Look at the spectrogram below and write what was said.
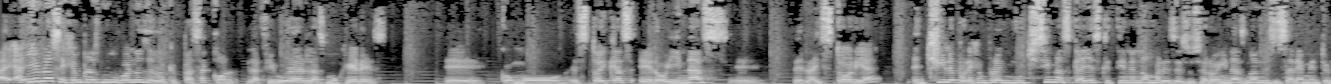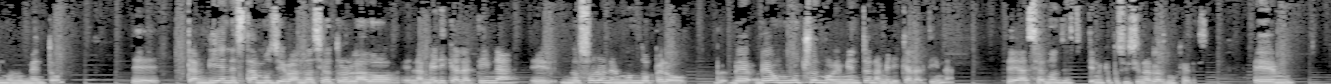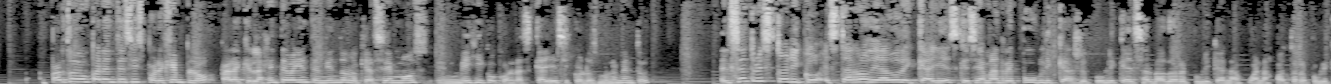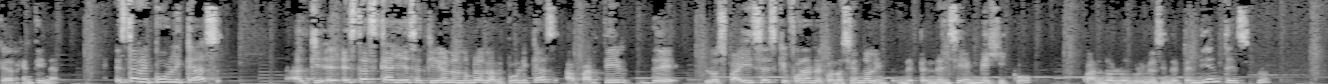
hay, unos ejemplos muy buenos de lo que pasa con la figura de las mujeres eh, como estoicas heroínas eh, de la historia. En Chile, por ejemplo, hay muchísimas calles que tienen nombres de sus heroínas, no necesariamente un monumento. Eh, también estamos llevando hacia otro lado en América Latina, no solo en el mundo, pero ve, veo mucho el movimiento en América Latina, de hacia dónde se tienen que posicionar las mujeres. Em, Parto de un paréntesis, por ejemplo, para que la gente vaya entendiendo lo que hacemos en México con las calles y con los monumentos. El centro histórico está rodeado de calles que se llaman repúblicas, República de Salvador, República de Guanajuato, República de Argentina. Estas repúblicas, estas calles adquirieron el nombre de las repúblicas a partir de los países que fueron reconociendo la independencia en México cuando los volvimos independientes. ¿no?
